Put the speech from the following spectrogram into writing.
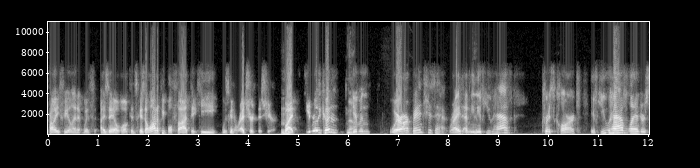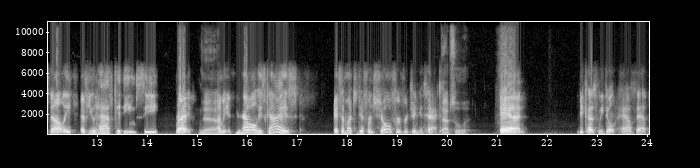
probably feeling it with Isaiah Wilkins because a lot of people thought that he was going to redshirt this year, Mhm. but he really couldn't, No. given where our bench is at. Right? I mean, if you have Chris Clark, if you have Landers Nolley, if you have Khadim Sy, right? Yeah. I mean, if you have all these guys, it's a much different show for Virginia Tech. Absolutely. And because we don't have that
